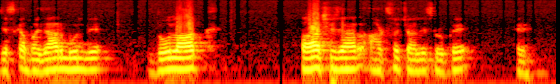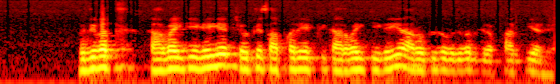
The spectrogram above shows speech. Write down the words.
जिसका बाज़ार मूल्य दो लाख पाँच हज़ार आठ सौ चालीस रुपये है। विधिवत कार्रवाई की गई है चौंतीस आबकारी एक्ट की कार्रवाई की गई है, आरोपी को विधिवत गिरफ़्तार किया गया है।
